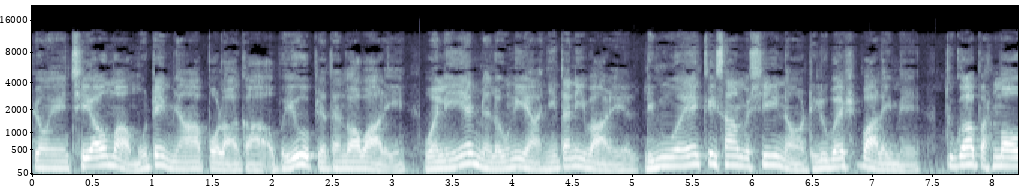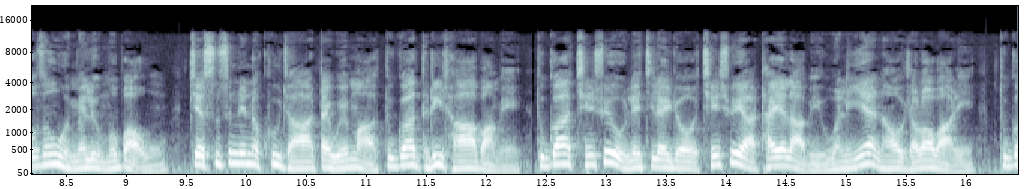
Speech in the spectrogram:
ပြောရင်ခြေအောက်မှာမူတိတ်များပေါ်လာကအဝေးကိုပြန်တန်းသွားပါတယ်ဝယ်လင်းရဲ့မျက်လုံးတွေကညှိတန်းနေပါတယ်လီမူဝမ်ရဲ့ကိစ္စမရှိတော့ဒီလိုပဲဖြစ်ပါလိမ့်မယ်သူကပထမအဆုံးဝင်မဲ့လို့မဟုတ်ပါဘူးကျက်ဆူစနစ်နှစ်ခုကြားတိုက်ပွဲမှာသူကသတိထားပါမယ်သူကချင်းရွှေကိုလက်ကြည့်လိုက်တော့ချင်းရွှေကထားရလာပြီးဝယ်လင်းရဲ့နောက်ရောက်လာပါတယ်သူက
